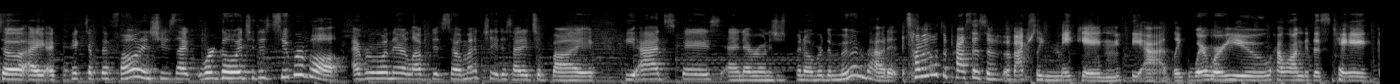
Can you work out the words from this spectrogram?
So I, I picked up the phone and she's like, we're going to the Super Bowl. Everyone there loved it so much. They decided to buy the ad space and everyone has just been over the moon about it. Tell me about the process of, of actually making the ad. Like, where were you? How long did this take?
